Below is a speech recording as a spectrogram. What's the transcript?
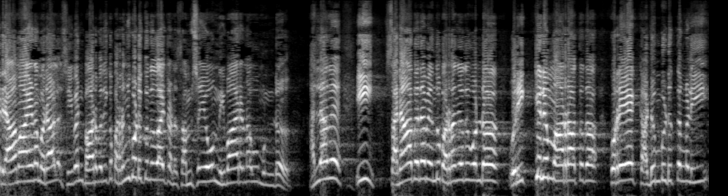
രാമായണം ഒരാൾ ശിവൻ പാർവതിക്ക് പറഞ്ഞു കൊടുക്കുന്നതായിട്ടാണ്. സംശയവും നിവാരണവും ഉണ്ട് അല്ലാതെ ഈ സനാതനം എന്ന് പറഞ്ഞതുകൊണ്ട് ഒരിക്കലും മാറാത്തത് കുറെ കടുംപിടുത്തങ്ങൾ ഈ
